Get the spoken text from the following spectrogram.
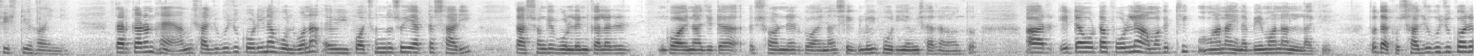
সৃষ্টি হয়নি। তার কারণ হ্যাঁ আমি সাজুগুজু করি না বলব না, ওই পছন্দসই একটা শাড়ি। তার সঙ্গে গোল্ডেন কালারের গয়না, যেটা স্বর্ণের গয়না, সেগুলোই পরি আমি সাধারণত। আর এটা ওটা পরলে আমাকে ঠিক মানায় না, বেমানান লাগে। তো দেখো, সাজুগুজু করে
